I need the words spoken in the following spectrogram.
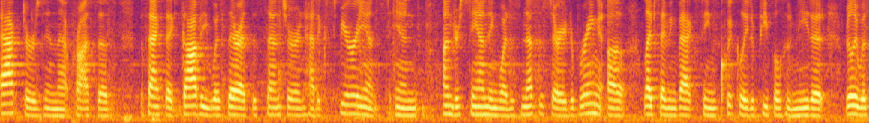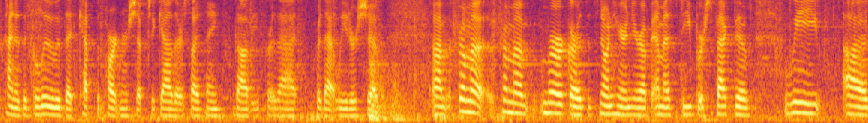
actors in that process, the fact that Gavi was there at the center and had experience in understanding what is necessary to bring a life-saving vaccine quickly to people who need it really was kind of the glue that kept the partnership together. So I thank Gavi for that, for that leadership. Um, From a, from a Merck, or as it's known here in Europe, MSD perspective, we, uh,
